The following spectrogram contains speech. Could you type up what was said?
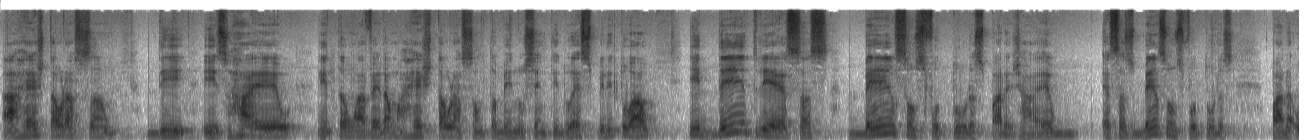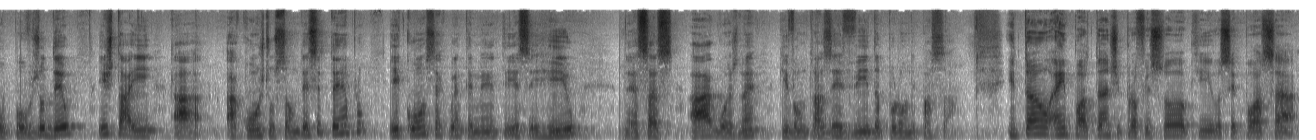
a restauração de Israel, então haverá uma restauração também no sentido espiritual, e dentre essas bênçãos futuras para Israel, essas bênçãos futuras para o povo judeu, está aí a a construção desse templo e, consequentemente, esse rio, essas águas né, que vão trazer vida por onde passar. Então, é importante, professor, que você possa,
